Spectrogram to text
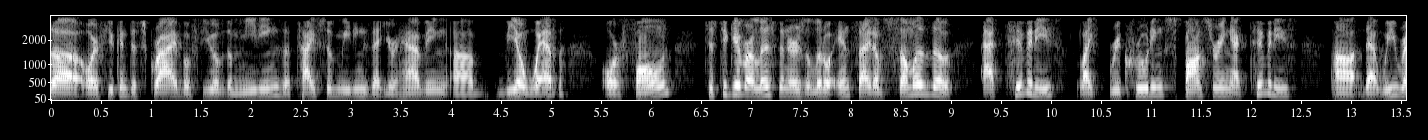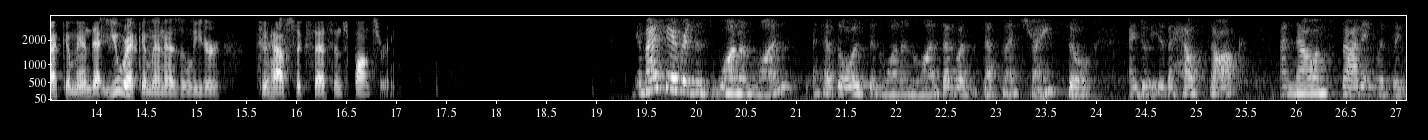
uh, or if you can describe a few of the meetings, the types of meetings that you're having uh, via web or phone, just to give our listeners a little insight of some of the activities, like recruiting, sponsoring activities uh, that we recommend, that you recommend as a leader to have success in sponsoring. My favorite is one-on-ones. It has always been one-on-ones. That was that's my strength. So I do either health talk, and now I'm starting with the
